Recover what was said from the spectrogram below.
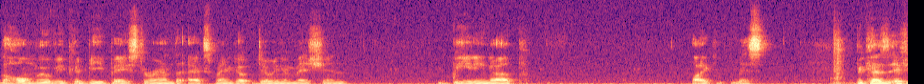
the whole movie could be based around the X Men go- doing a mission, beating up like Miss. Because if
